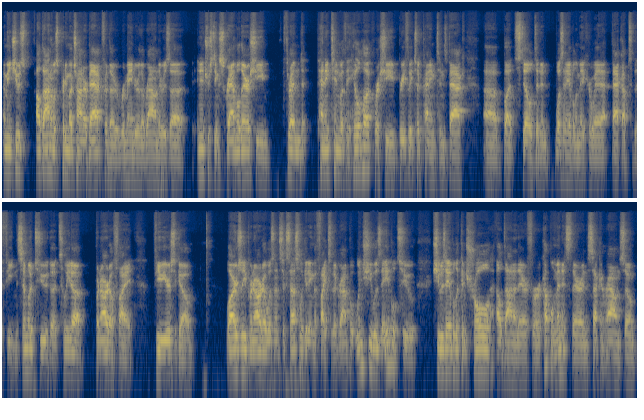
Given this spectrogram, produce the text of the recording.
I mean, she was Aldana was pretty much on her back for the remainder of the round. There was a an interesting scramble there. She threatened Pennington with a heel hook, where she briefly took Pennington's back, uh, but still didn't wasn't able to make her way back up to the feet. And similar to the Talita Bernardo fight a few years ago, largely Bernardo was unsuccessful getting the fight to the ground. But when she was able to, she was able to control Aldana there for a couple minutes there in the second round. So,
